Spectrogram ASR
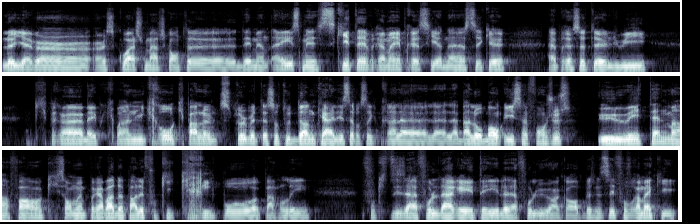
Là, il y avait un, un squash match contre euh, Damon Ace, mais ce qui était vraiment impressionnant, c'est que après ça, tu as lui qui prend, ben, qui prend le micro, qui parle un petit peu, mais tu as surtout Don Callis, c'est pour ça qu'il prend la, la- la balle au bon. Et ils se font juste huer tellement fort qu'ils sont même pas capables de parler. Il faut qu'ils crient pour parler. Il faut qu'ils disent à la foule d'arrêter. La foule hue encore plus. Mais tu sais, il faut vraiment qu'ils,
